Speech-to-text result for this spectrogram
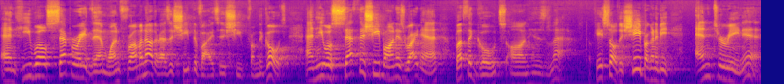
and he will separate them one from another, as a sheep divides his sheep from the goats. And he will set the sheep on his right hand, but the goats on his left. Okay, so the sheep are going to be entering in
